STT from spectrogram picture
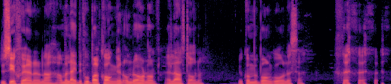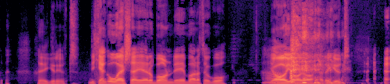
du ser stjärnorna. Ja, men lägg dig på balkongen om du har någon, eller altanen. Nu kommer barn gående så. det är grymt. Ni kan gå här tjejer och barn, det är bara att gå. Ah, Ja, ja, ja, herregud.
